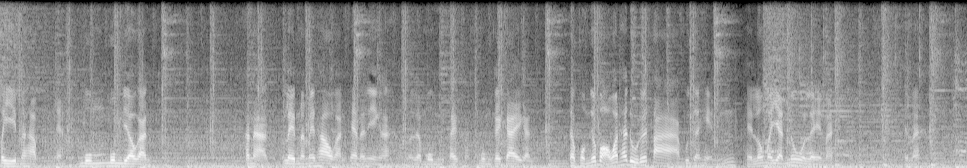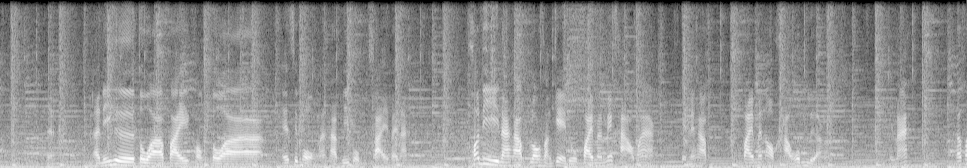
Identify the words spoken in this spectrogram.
ฟิล์มนะครับเนี่ยมุมมุมเดียวกัน ขนาดเลนส์มันไม่เท่ากันแค่นั้นเองนะมันจะมุมใกล้มุมใกล้ ๆ กัน แต่ผมจะบอกว่าถ้าดูด้วยตาคุณจะเห็นเห็นลงมายันนู่นเลยเห็นไหมเห็นไหมเนี่ยอันนี้คือตัวไฟของตัว S16 นะครับที่ผมใส่ไปนะ ข้อดีนะครับลองสังเกตดูไฟมันไม่ขาวมากเห็นไหมครับ ไฟมันออกขาวอมเหลืองเห็นไหมถ้าไฟ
